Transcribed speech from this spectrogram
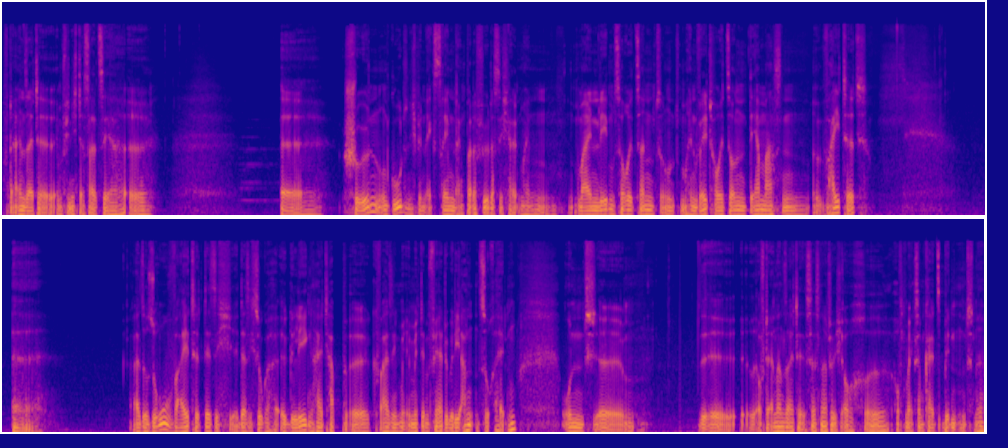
auf der einen Seite empfinde ich das als sehr äh, äh, schön und gut und ich bin extrem dankbar dafür, dass sich halt mein, mein Lebenshorizont und mein Welthorizont dermaßen weitet. Äh, also so weitet, dass ich, dass ich sogar Gelegenheit habe, äh, quasi mit dem Pferd über die Anden zu reiten. Und äh, auf der anderen Seite ist das natürlich auch äh, aufmerksamkeitsbindend. Ne?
